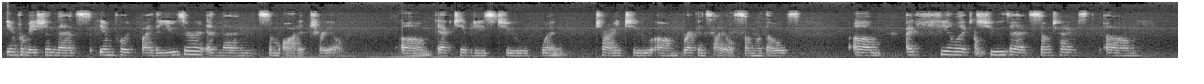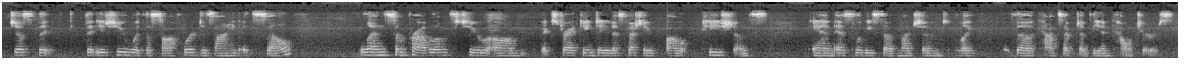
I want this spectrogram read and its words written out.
information that's input by the user and then some audit trail um, activities too when trying to um, reconcile some of those. Um, I feel like too that sometimes um, just the the issue with the software design itself lends some problems to um, extracting data, especially about patients. And as Luise mentioned, like the concept of the encounters.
